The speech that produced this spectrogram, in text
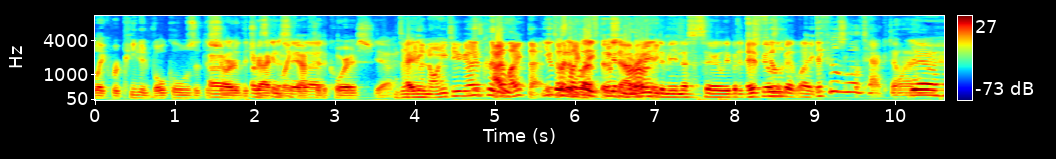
like repeated vocals at the Uh, start of the track and like after that. the chorus. Yeah. is that think annoying to you guys? could've- I like that. you It doesn't, could've like, left those out. annoying to me necessarily, but it just It feels feel- a bit like It feels a little tacked on. yeah,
